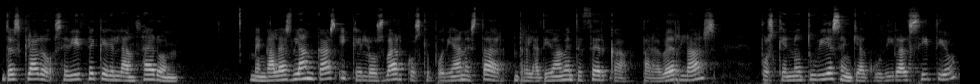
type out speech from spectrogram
Entonces, claro, se dice que lanzaron bengalas blancas y que los barcos que podían estar relativamente cerca para verlas, pues que no tuviesen que acudir al sitio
